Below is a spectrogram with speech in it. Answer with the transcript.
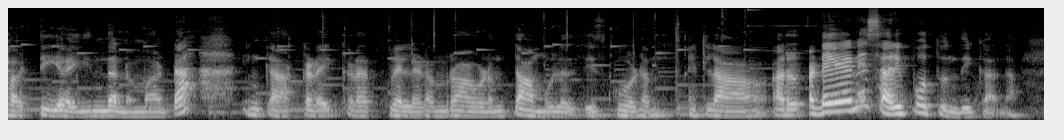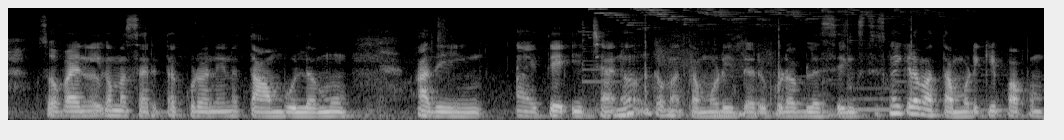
థర్టీ అయిందనమాట ఇంకా అక్కడ ఇక్కడ వెళ్ళడం రావడం తాంబూలాలు తీసుకోవడం ఇట్లా అర అడేనే సరిపోతుంది కదా. సో ఫైనల్గా మా సరితకు కూడా నేను తాంబూలము అది అయితే ఇచ్చాను. ఇంకా మా తమ్ముడు ఇద్దరు కూడా బ్లెస్సింగ్స్ తీసుకుని ఇక్కడ మా తమ్ముడికి పాపం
